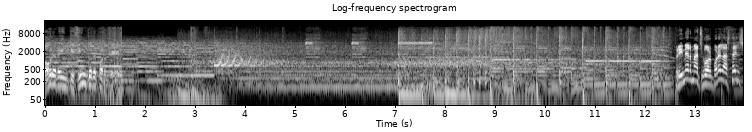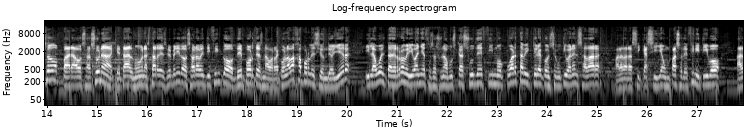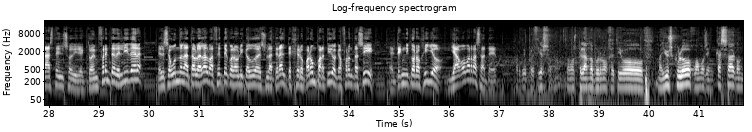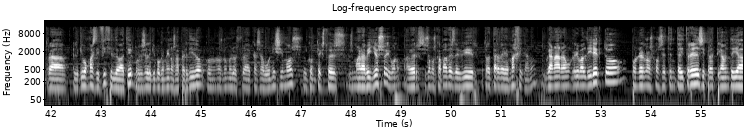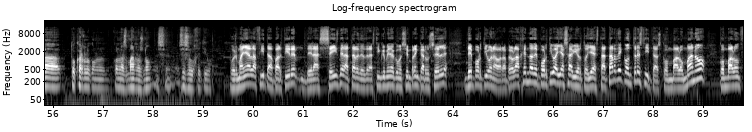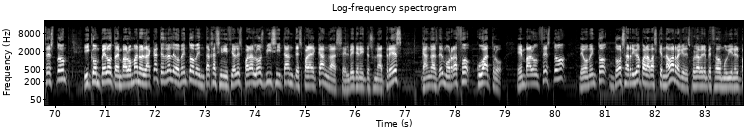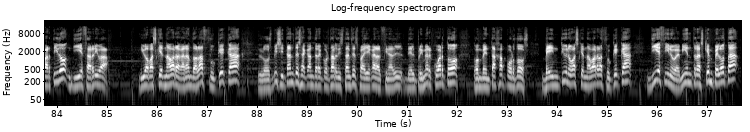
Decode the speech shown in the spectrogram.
Hora 25 Deporte. Primer match ball por el ascenso para Osasuna. ¿Qué tal? Muy buenas tardes. Bienvenidos a Hora 25 Deportes Navarra. Con la baja por lesión de Oyer y la vuelta de Robert Ibáñez, Osasuna busca su decimocuarta victoria consecutiva en el Sadar para dar así casi ya un paso definitivo al ascenso directo. Enfrente del líder, el segundo en la tabla del Albacete con la única duda de su lateral Tejero para un partido que afronta así el técnico rojillo, Yago Barrasate. Partido precioso, ¿no? Estamos peleando por un objetivo mayúsculo, jugamos en casa contra el equipo más difícil de batir, porque es el equipo que menos ha perdido, con unos números fuera de casa buenísimos, el contexto es, maravilloso y bueno, a ver si somos capaces de vivir otra tarde mágica, ¿no? Ganar a un rival directo, ponernos con 73 y prácticamente ya tocarlo con, las manos, ¿no? Ese es el objetivo. Pues mañana la cita a partir de las 6 de la tarde, desde las 5 y media, como siempre, en Carrusel Deportivo Navarra. Pero la agenda deportiva ya se ha abierto ya esta tarde con tres citas: con balonmano, con baloncesto y con pelota. En balonmano, en la Catedral de momento, ventajas iniciales para los visitantes. Para el Cangas, el BTNIT es una 3, Cangas del Morrazo 4. En baloncesto, de momento, 2 arriba para Básquet Navarra, que después de haber empezado muy bien el partido, 10 arriba. Iba Básquet Navarra ganando a la Zuqueca. Los visitantes acaban de recortar distancias para llegar al final del primer cuarto con ventaja por 2. 21 Básquet Navarra, Zuqueca 19. Mientras que en pelota,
